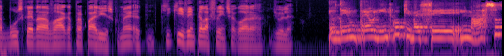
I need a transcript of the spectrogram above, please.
a, busca da vaga para Paris, como é, o que, que vem pela frente agora, Júlia? Eu tenho um pré-olímpico que vai ser em março,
